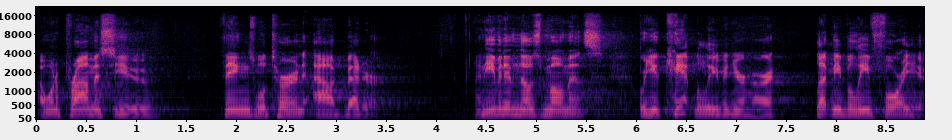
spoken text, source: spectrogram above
I want to promise you things will turn out better. And even in those moments where you can't believe in your heart, let me believe for you.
